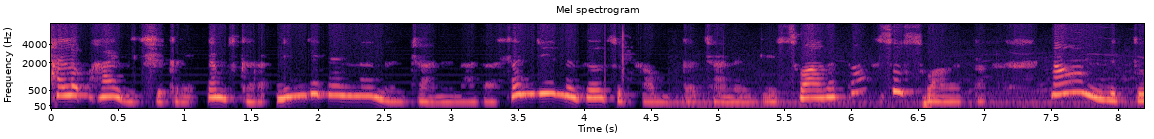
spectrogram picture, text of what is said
ಹಲೋ ಹಾಯ್ ವೀಕ್ಷಕರೇ, ನಮಸ್ಕಾರ. ನಿಮಗೆಲ್ಲ ನನ್ನ ಚಾನೆಲ್ ಆದ ಸಂಜೆ ನಗರ್ ಸುತ್ತಮುತ್ತ ಚಾನೆಲ್ಗೆ ಸ್ವಾಗತ, ಸುಸ್ವಾಗತ. ನಾವಿವತ್ತು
